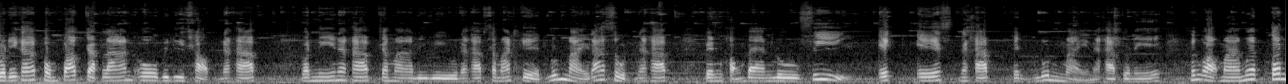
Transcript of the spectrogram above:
วัสดีครับ ผมป๊อปจากร้าน OBD Shop นะครับ วันนี้นะครับจะมารีวิวนะครับสมาร์ทเกตรุ่นใหม่ล่าสุดนะครับ เป็นของแบรนด์ Luffy XS นะครับ เป็นรุ่นใหม่นะครับ ตัวนี้เพิ่งออกมาเมื่อต้น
